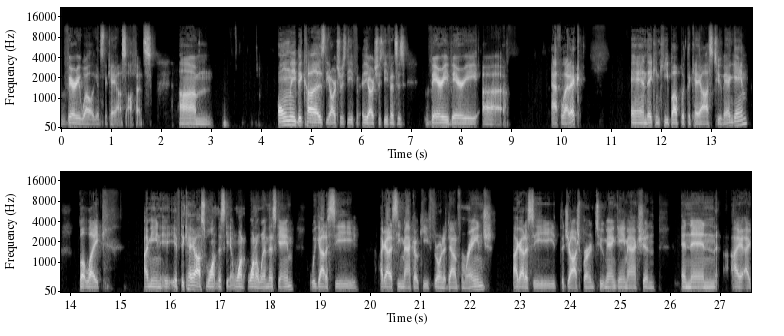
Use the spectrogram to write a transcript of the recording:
very well against the chaos offense. Um only because the Archers def- the Archers defense is very very uh, athletic, and they can keep up with the chaos two man game. But like, I mean, if the chaos want this game, want want to win this game, we got to see. I got to see Mac O'Keefe throwing it down from range. I got to see the Josh Byrne two man game action, and then I, I,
